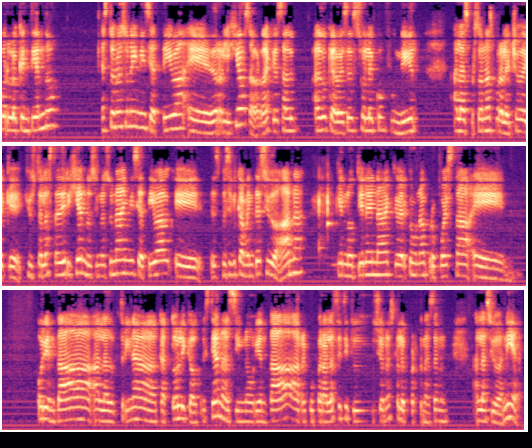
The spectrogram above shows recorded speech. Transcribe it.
Por, lo que entiendo, esto no es una iniciativa eh, religiosa, ¿verdad? Que es algo, algo que a veces suele confundir a las personas por el hecho de que, usted la está dirigiendo, sino es una iniciativa eh, específicamente ciudadana que no tiene nada que ver con una propuesta eh, orientada a la doctrina católica o cristiana, sino orientada a recuperar las instituciones que le pertenecen a la ciudadanía.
